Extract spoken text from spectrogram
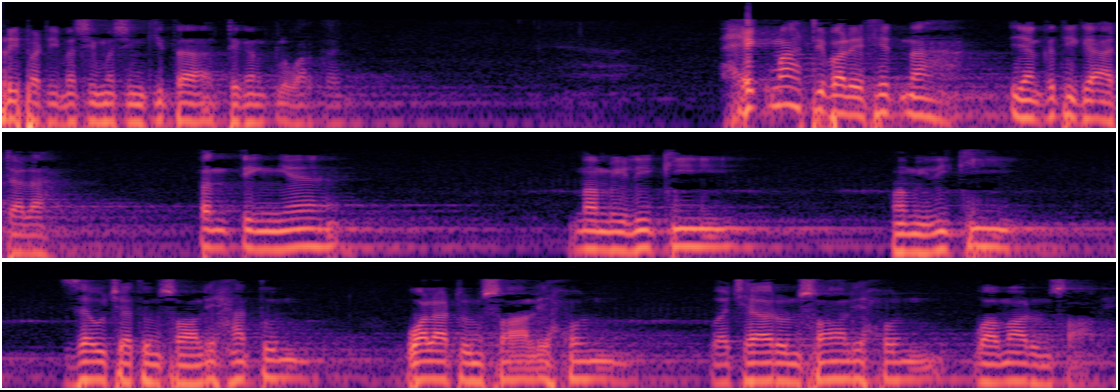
pribadi masing-masing kita dengan keluarganya. Hikmah di balik fitnah yang ketiga adalah pentingnya memiliki memiliki zaujatun salihatun waladun salihun wajarun salihun wa marun salih.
